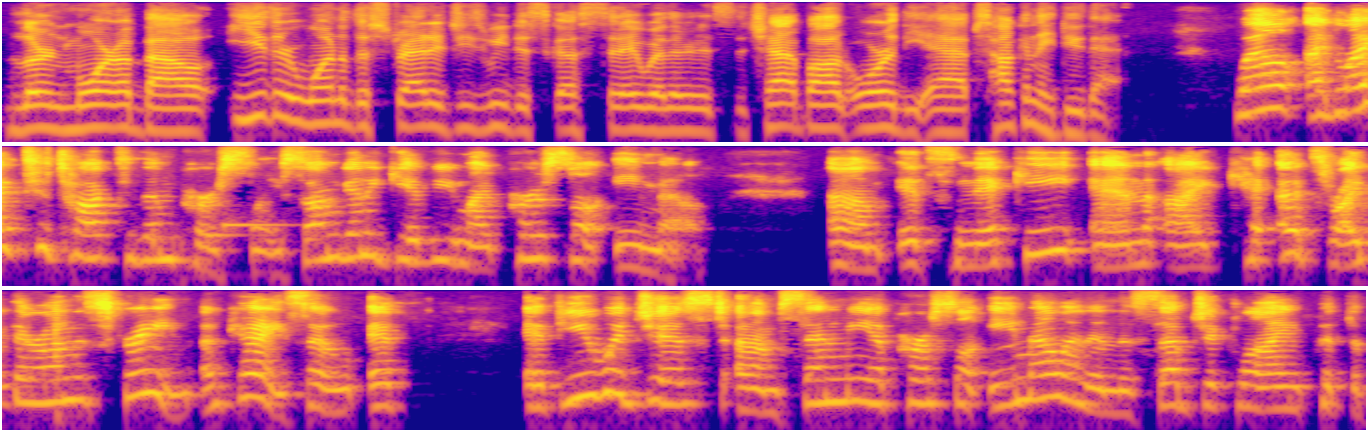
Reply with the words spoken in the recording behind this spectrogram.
learn more about either one of the strategies we discussed today whether it's the chatbot or the apps how can they do that? Well i'd like to talk to them personally so i'm going to give you my personal email Um, it's Nikki, and I can, it's right there on the screen. Okay, so if if you would just um, send me a personal email and in the subject line put the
